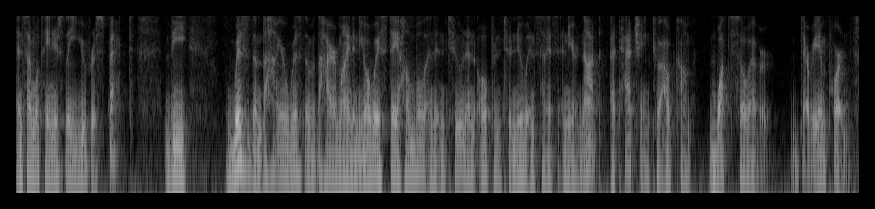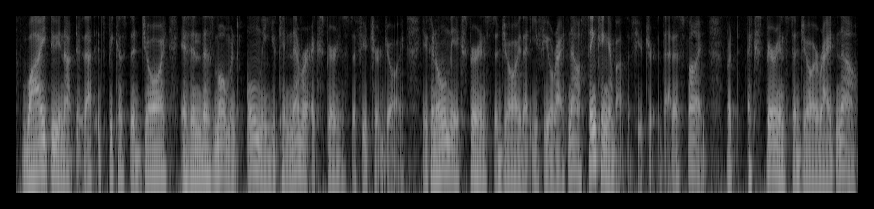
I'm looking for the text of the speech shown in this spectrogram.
And simultaneously you respect the wisdom, the higher wisdom of the higher mind. And you always stay humble and in tune and open to new insights and you're not attaching to outcome whatsoever. Very important. Why do you not do that? It's because the joy is in this moment only. You can never experience the future joy. You can only experience the joy that you feel right now thinking about the future. That is fine. But experience the joy right now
